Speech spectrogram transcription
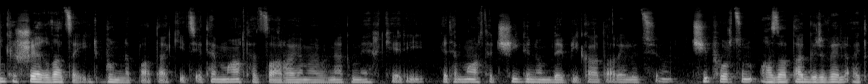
ինքը շեղված է իր բուն նպատակից։ Եթե մարդը ծառայում է օրինակ մեղքերի, եթե մարդը չի գնում դեպի կատարելություն, չի փորձում ազատագրվել այդ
